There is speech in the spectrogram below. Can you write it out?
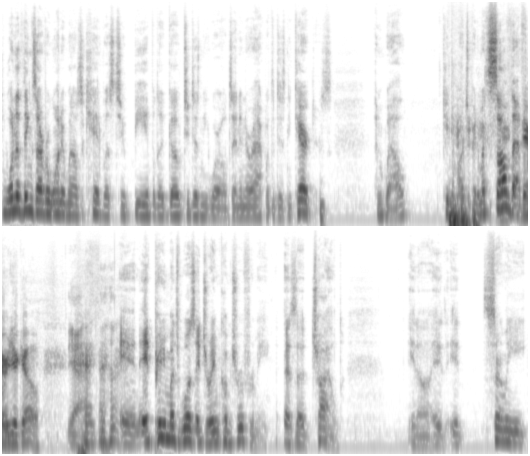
one of the things I ever wanted when I was a kid was to be able to go to Disney worlds and interact with the Disney characters. And well, Kingdom Hearts pretty much solved that. There for you me. go. Yeah. and it pretty much was a dream come true for me as a child. You know, it it certainly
